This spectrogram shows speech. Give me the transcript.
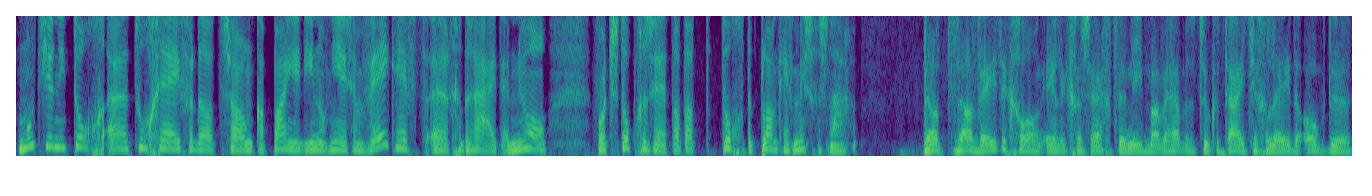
Moet je niet toch uh, toegeven dat zo'n campagne die nog niet eens een week heeft gedraaid. en nu al wordt stopgezet, dat dat toch de plank heeft misgeslagen? Dat, dat weet ik gewoon eerlijk gezegd eh, niet. Maar we hebben natuurlijk een tijdje geleden ook de,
